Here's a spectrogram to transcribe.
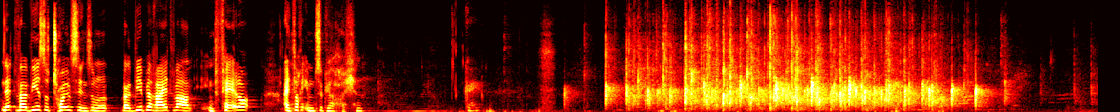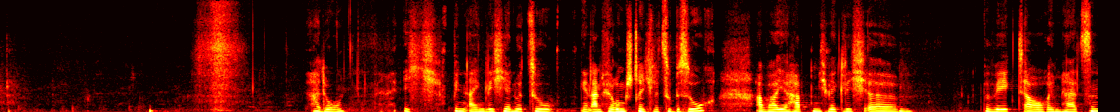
Nicht, weil wir so toll sind, sondern weil wir bereit waren, in Fehler einfach ihm zu gehorchen. Hallo, ich bin eigentlich hier nur zu, in Anführungsstrichle, zu Besuch, aber ihr habt mich wirklich äh, bewegt, auch im Herzen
